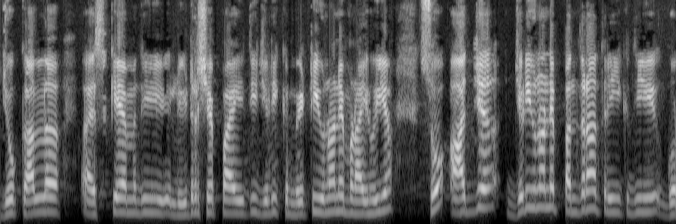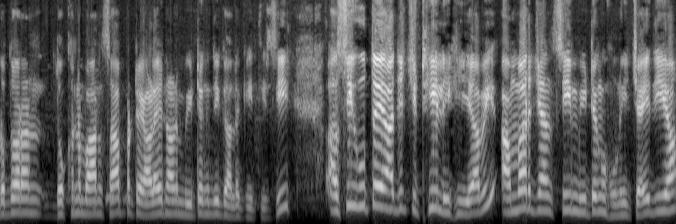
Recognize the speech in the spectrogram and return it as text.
ਜੋ ਕੱਲ ਐਸਕੇਐਮ ਦੀ ਲੀਡਰਸ਼ਿਪ ਆਈ ਸੀ ਜਿਹੜੀ ਕਮੇਟੀ ਉਹਨਾਂ ਨੇ ਬਣਾਈ ਹੋਈ ਆ। ਸੋ ਅੱਜ ਜਿਹੜੀ ਉਹਨਾਂ ਨੇ 15 ਤਰੀਕ ਦੀ ਗੁਰਦੁਆਰਾ ਦੁੱਖ ਨਿਵਾਰਨ ਸਾਹਿਬ ਪਟਿਆਲੇ ਨਾਲ ਮੀਟਿੰਗ ਦੀ ਗੱਲ ਕੀਤੀ ਸੀ ਅਸੀਂ ਉਤੇ ਅੱਜ ਚਿੱਠੀ ਲਿਖੀ ਆ ਵੀ ਐਮਰਜੈਂਸੀ ਮੀਟਿੰਗ ਹੋਣੀ ਚਾਹੀਦੀ ਆ।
